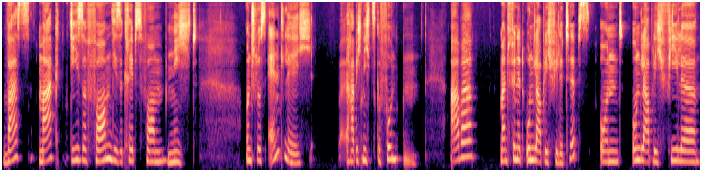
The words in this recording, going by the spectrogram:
Was mag diese Form, diese Krebsform nicht? Und schlussendlich habe ich nichts gefunden. Aber man findet unglaublich viele Tipps und unglaublich viele,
